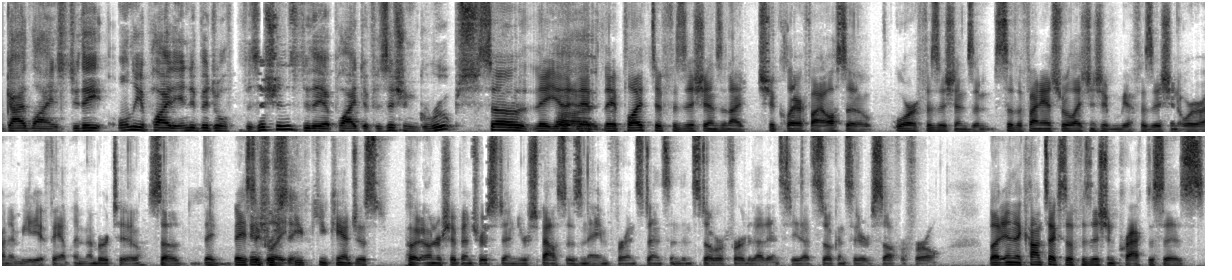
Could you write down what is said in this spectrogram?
guidelines do they only apply to individual physicians? Do they apply to physician groups? So they yeah, Uh, they, they apply to physicians, and I should clarify also, or physicians. And so the financial relationship can be a physician or an immediate family member too. So they basically you, you can't just put ownership interest in your spouse's name, for instance, and then still refer to that entity. That's still considered self referral. But in the context of physician practices,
